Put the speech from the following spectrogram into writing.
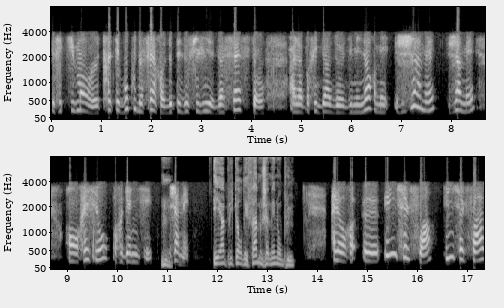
effectivement euh, traité beaucoup d'affaires de pédophilie et d'inceste euh, à la brigade des mineurs, mais jamais, jamais en réseau organisé. Hmm. Jamais. Et impliquant des femmes, jamais non plus. Alors, euh, une seule fois, une seule fois,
